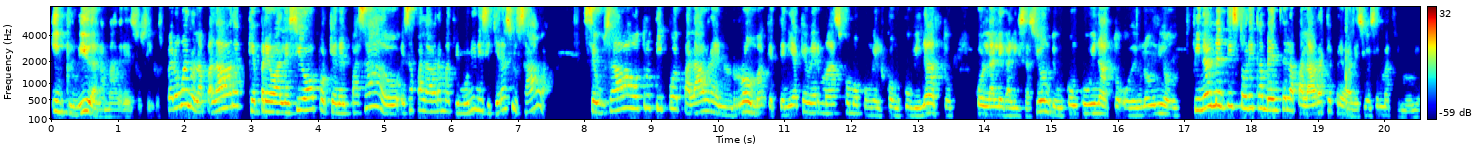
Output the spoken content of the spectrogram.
incluida la madre de sus hijos. Pero bueno, la palabra que prevaleció, porque en el pasado esa palabra matrimonio ni siquiera se usaba. Se usaba otro tipo de palabra en Roma que tenía que ver más como con el concubinato con la legalización de un concubinato o de una unión. Finalmente, históricamente, la palabra que prevaleció es el matrimonio,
